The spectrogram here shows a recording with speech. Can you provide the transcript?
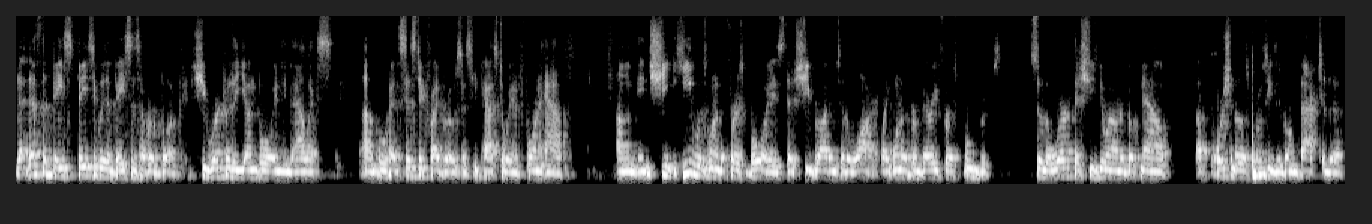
that, that's the base, basically the basis of her book. She worked with a young boy named Alex um, who had cystic fibrosis. He passed away at four and a half, um, and she he was one of the first boys that she brought into the water, like one of her very first pool groups. So the work that she's doing on her book now, a portion of those proceeds are going back to the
